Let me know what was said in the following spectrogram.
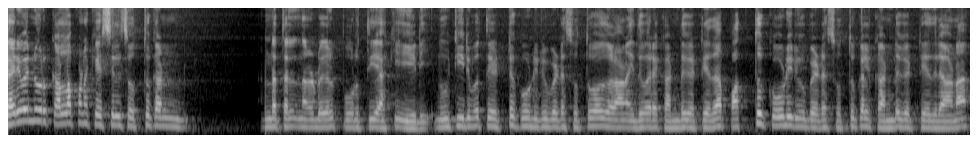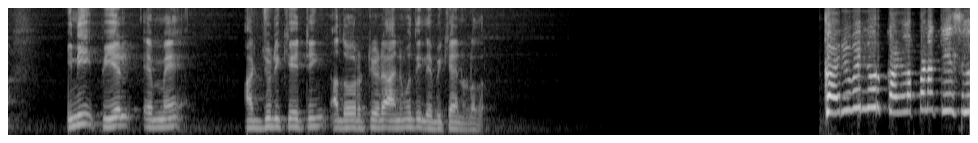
കരുവന്നൂർ കള്ളപ്പണക്കേസിൽ സ്വത്ത് കണ്ടെത്തൽ നടപടികൾ പൂർത്തിയാക്കി ഇ ഡി. നൂറ്റി ഇരുപത്തി എട്ട് കോടി രൂപയുടെ സ്വത്തുവകകളാണ് ഇതുവരെ കണ്ടുകെട്ടിയത്. പത്ത് കോടി രൂപയുടെ സ്വത്തുക്കൾ കണ്ടുകെട്ടിയതിലാണ് ഇനി P L M A adjudicating അതോറിറ്റിയുടെ അനുമതി ലഭിക്കാനുള്ളത്. കരുവന്നൂർ കള്ളപ്പണക്കേസിൽ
